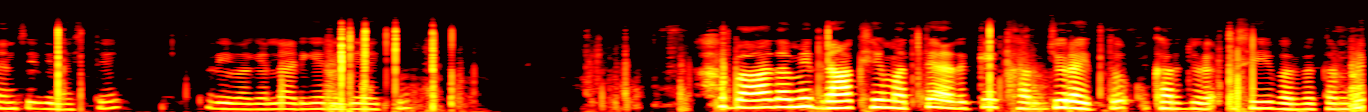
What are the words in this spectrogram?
ನೆನೆಸಿದ್ದೀನಿ ಅಷ್ಟೇ. ನೋಡಿ ಇವಾಗೆಲ್ಲ ಅಡುಗೆ ರೆಡಿ ಆಯಿತು. ಬಾದಾಮಿ ದ್ರಾಕ್ಷಿ ಮತ್ತು ಅದಕ್ಕೆ ಖರ್ಜೂರ ಇತ್ತು. ಖರ್ಜೂರ ಸಿಹಿ ಬರಬೇಕಂದ್ರೆ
